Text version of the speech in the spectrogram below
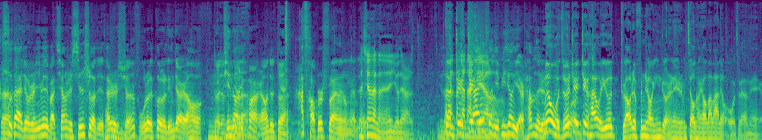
四代就是因为那把枪是新设计，它是悬浮着各个零件，然后拼到一块儿，然后就对。啊操倍儿帅那种感觉。那。现在感觉有点但这干大街了这你毕竟也是他们的人，没有，我觉得这这还有一个主要，这分朝影者是那个什么教团幺八八六，我觉得那个，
